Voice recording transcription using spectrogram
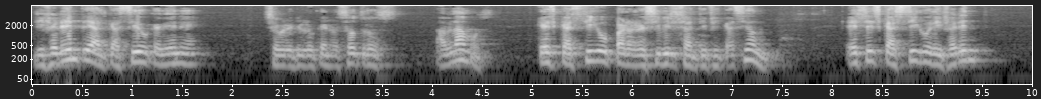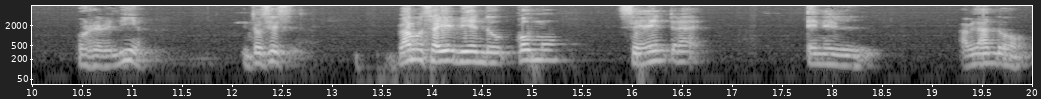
diferente al castigo que viene sobre lo que nosotros hablamos, que es castigo para recibir santificación. Ese es castigo diferente, por rebeldía. Entonces, vamos a ir viendo cómo se entra en el, hablando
